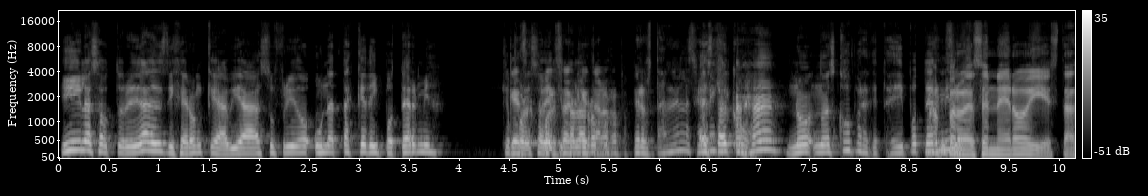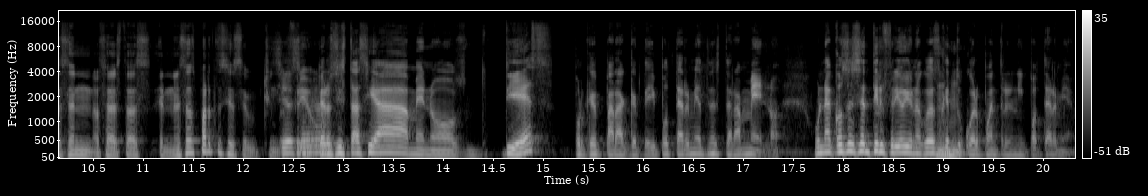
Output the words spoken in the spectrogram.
Y las autoridades dijeron que había sufrido un ataque de hipotermia. Que Que por es eso había quitado la quitar ropa. Pero están en la Ciudad de México. ajá, no, no es como para que te dé No, hipotermia. pero es enero y estás en, o sea, estás en esas partes y hace un chingo Sí, frío. Pero si está hacia menos 10, porque para que te hipotermia tienes que estar a menos. Una cosa es sentir frío y una cosa es que tu cuerpo entre en hipotermia.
